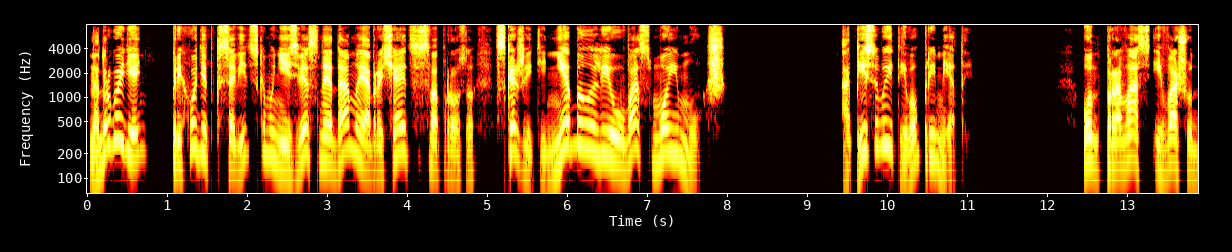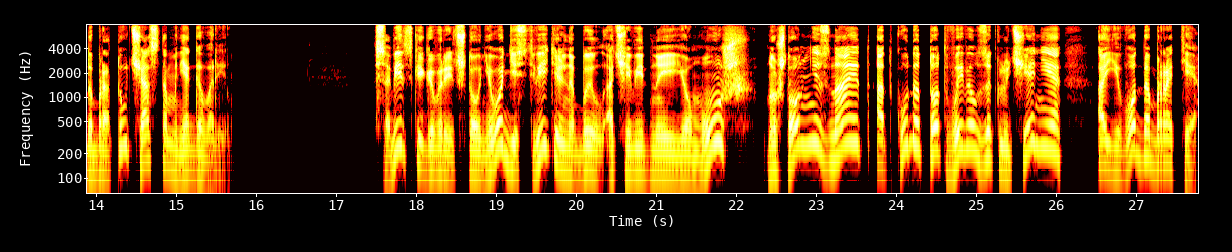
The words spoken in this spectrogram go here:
На другой день приходит к Савицкому неизвестная дама и обращается с вопросом «Скажите, не был ли у вас мой муж?» Описывает его приметы. Он про вас и вашу доброту часто мне говорил. Савицкий говорит, что у него действительно был, очевидно, ее муж, но что он не знает, откуда тот вывел заключение о его доброте.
